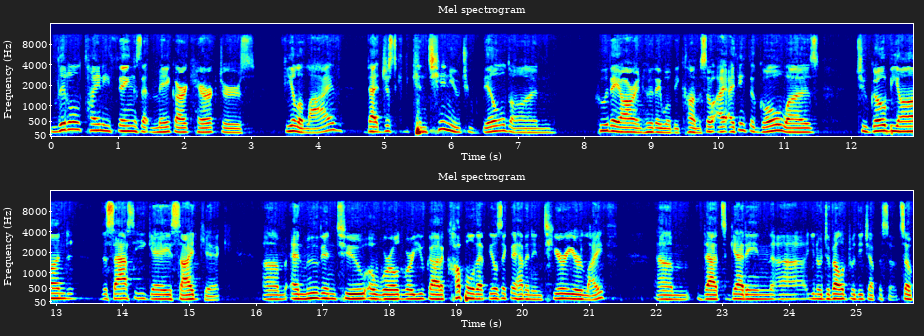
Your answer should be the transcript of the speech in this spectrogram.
Little tiny things that make our characters feel alive that just continue to build on who they are and who they will become. So I, I think the goal was to go beyond the sassy gay sidekick um, and move into a world where you've got a couple that feels like they have an interior life um, that's getting uh, you know developed with each episode. So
